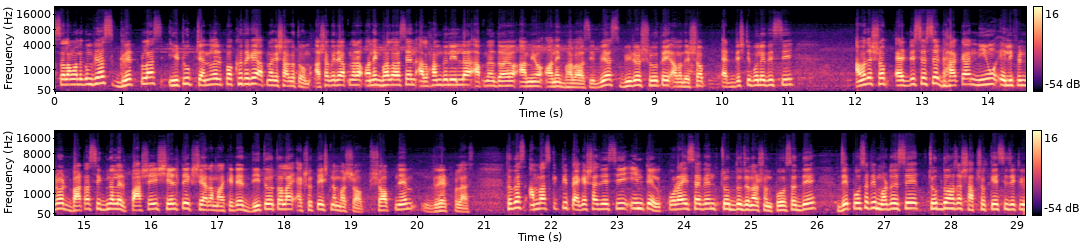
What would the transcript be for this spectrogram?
আসসালামু আলাইকুম ভিয়াস গ্রেট প্লাস ইউটিউব চ্যানেলের পক্ষ থেকে আপনাকে স্বাগতম। আশা করি আপনারা অনেক ভালো আছেন। আলহামদুলিল্লাহ, আপনার দয়া আমিও অনেক ভালো আছি। ভিয়াস ভিডিওর শুরুতেই আমাদের সব অ্যাড্রেসটি বলে দিচ্ছি। আমাদের সব অ্যাড্রেস হচ্ছে Dhaka New Elephant Road, Bata সিগন্যালের পাশেই শেলটেক শেয়ারা মার্কেটের দ্বিতীয় তলায় একশো তেইশ number shop. Shop name Great Plus তো বেশ আমরা আজকে একটি প্যাকেজ সাজিয়েছি ইন্টেল কোরাই সেভেন চোদ্দ জেনারেশন প্রসেসর দিয়ে। যে প্রসেসরটির মডেল হচ্ছে চোদ্দ হাজার সাতশো কেসিজ একটি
